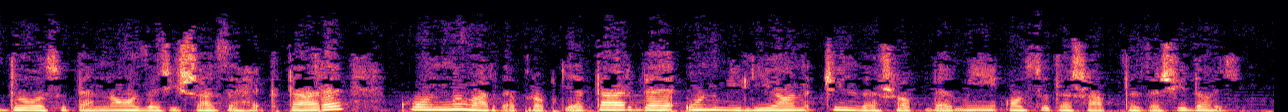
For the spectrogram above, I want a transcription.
296 hectare, cu un număr de proprietari de 1.058.172.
